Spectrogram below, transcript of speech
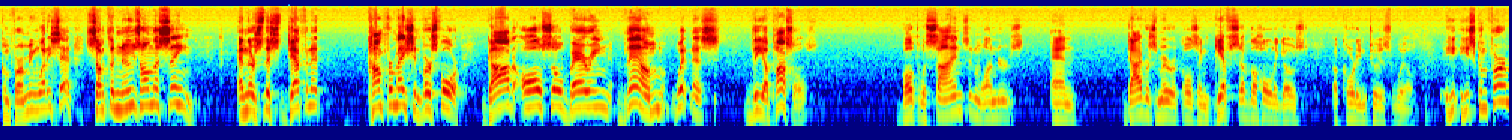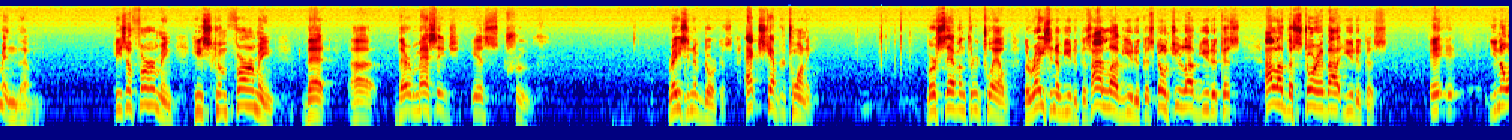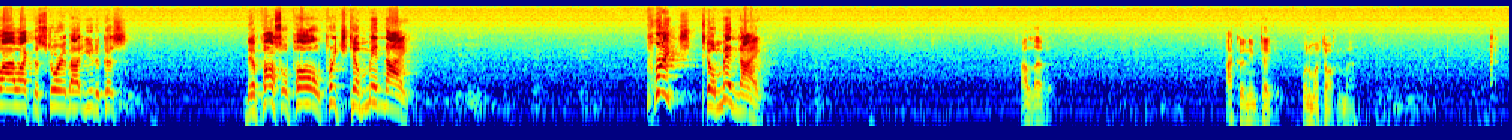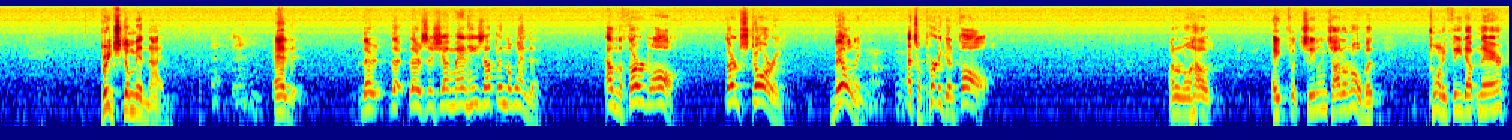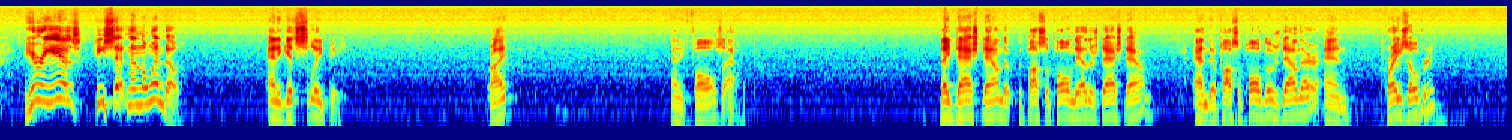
Confirming what he said. Something new's on the scene. And there's this definite Confirmation, verse 4 God also bearing them witness, the apostles, both with signs and wonders and divers miracles and gifts of the Holy Ghost, according to his will. He, he's confirming them. He's affirming, he's confirming that uh, their message is truth. Raising of Dorcas. Acts chapter 20, verse 7 through 12. The raising of Eutychus. I love Eutychus. Don't you love Eutychus? I love the story about Eutychus. It, it, you know why I like the story about Eutychus? The Apostle Paul preached till midnight. Preached till midnight. I love it. I couldn't even take it. What am I talking about? Preached till midnight. And there, there, there's this young man, he's up in the window, out the third loft, third story building. That's a pretty good fall. I don't know how, eight foot ceilings, I don't know, but 20 feet up in there. Here he is, he's sitting in the window and he gets sleepy. Right? And he falls out. They dash down, the Apostle Paul and the others dash down, and the Apostle Paul goes down there and prays over it,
